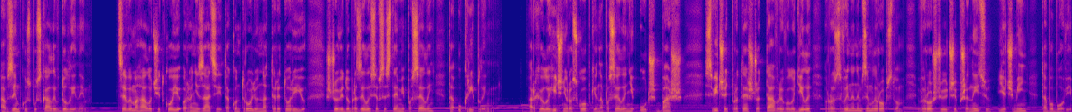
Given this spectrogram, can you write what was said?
а взимку спускали в долини. Це вимагало чіткої організації та контролю над територією, що відобразилося в системі поселень та укріплень. Археологічні розкопки на поселенні Уч-Баш свідчать про те, що таври володіли розвиненим землеробством, вирощуючи пшеницю, ячмінь та бобові.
